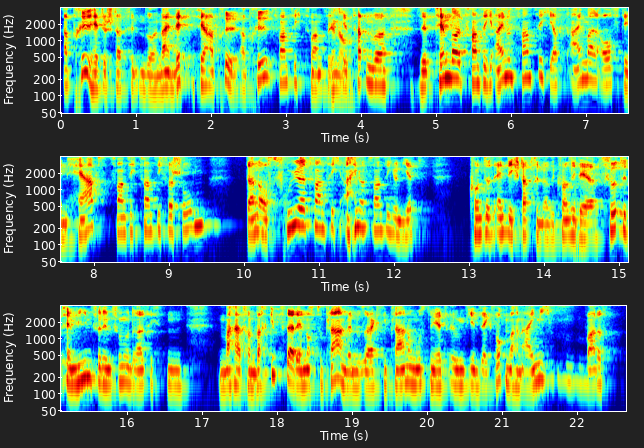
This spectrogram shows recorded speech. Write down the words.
April hätte stattfinden sollen. Nein, letztes Jahr April, April 2020. Genau. Jetzt hatten wir September 2021. Ihr habt einmal auf den Herbst 2020 verschoben, dann aufs Frühjahr 2021 und jetzt konnte es endlich stattfinden. Also quasi der vierte Termin für den 35. Marathon. Was gibt es da denn noch zu planen, wenn du sagst, die Planung mussten wir jetzt irgendwie in sechs Wochen machen? Eigentlich war das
